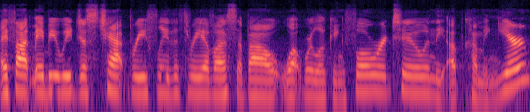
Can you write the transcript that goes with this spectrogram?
I thought maybe we'd just chat briefly, the three of us, about what we're looking forward to in the upcoming year.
